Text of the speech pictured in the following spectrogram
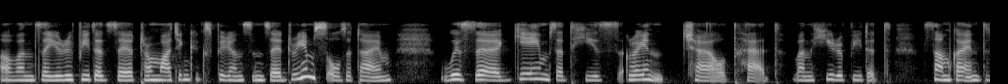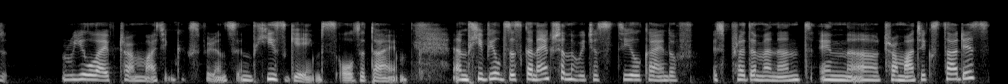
uh, when they repeated their traumatic experience in their dreams all the time, with the games that his grandchild had when he repeated some kind real life traumatic experience in his games all the time. And he builds this connection, which is still kind of is predominant in uh, traumatic studies,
